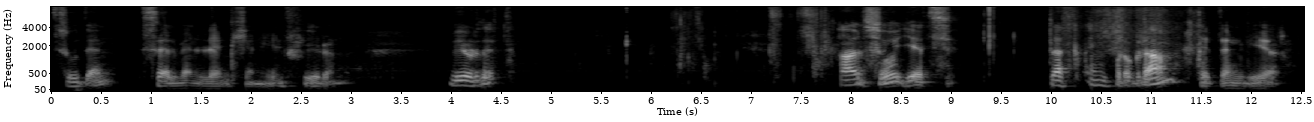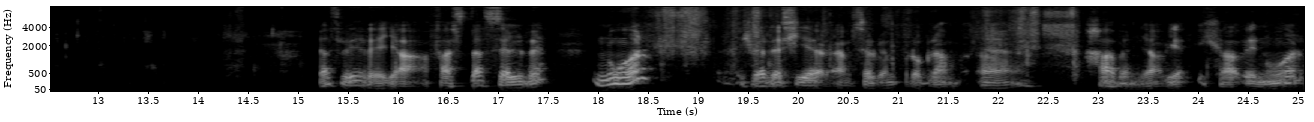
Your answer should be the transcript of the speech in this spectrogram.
zu denselben Lämpchen hinführen würdet. Also jetzt das im Programm hätten wir, das wäre ja fast dasselbe, nur ich werde es hier am selben Programm äh, haben. Ja, ich habe nur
